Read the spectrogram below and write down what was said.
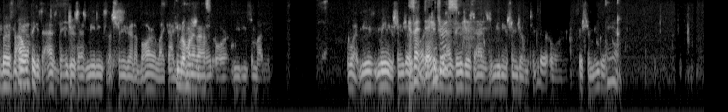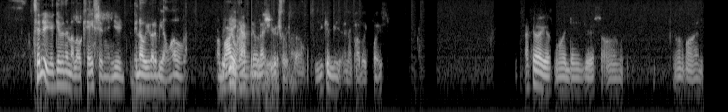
But it's not, I don't think it's as dangerous as meeting a stranger at a bar, like how People you don't wanna usually go would, or meeting somebody. What meeting, meeting a stranger? at Is a that bar? It could be dangerous? as dangerous as meeting a stranger on Tinder or Christian Mingle. Yeah. Tinder, you're giving them a location, and you they know you're going to be alone. A bar, you you don't have have to to. That's your choice, somewhere. though. You can meet in a public place. I feel like it's more dangerous on online.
